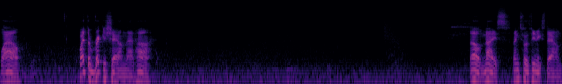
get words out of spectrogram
Wow. Quite the ricochet on that, huh? Oh, nice. Thanks for the Phoenix down.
